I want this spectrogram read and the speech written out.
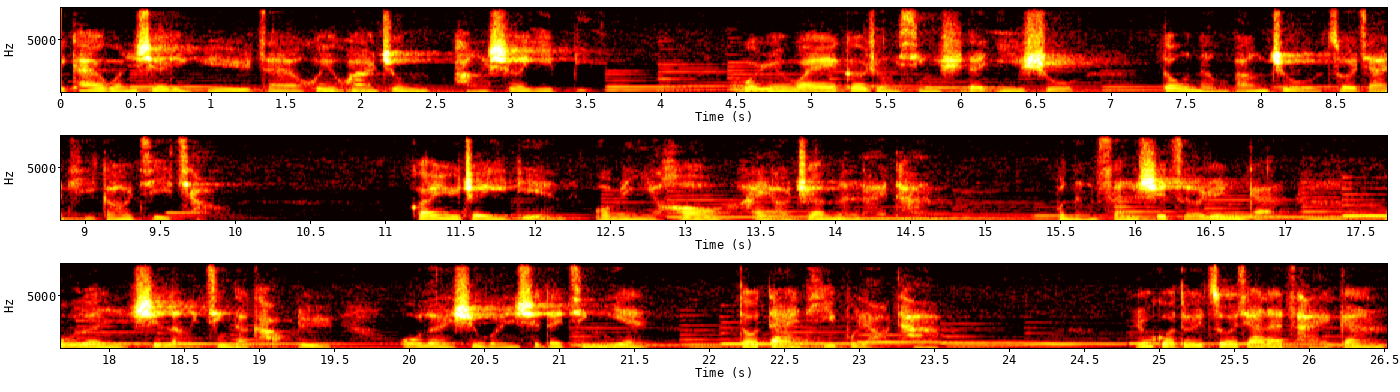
离开文学领域，在绘画中旁射一笔。我我认为各种形式的艺术都能帮助作家提高技巧。关于这一点，我们以后还要专门来谈。不能丧失责任感，无论是冷静的考虑，无论是文学的经验，都代替不了它。如果对作家的才干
